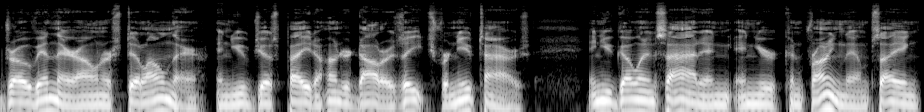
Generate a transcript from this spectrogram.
drove in there on are still on there, and you've just paid a hundred dollars each for new tires, and you go inside and and you're confronting them saying,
